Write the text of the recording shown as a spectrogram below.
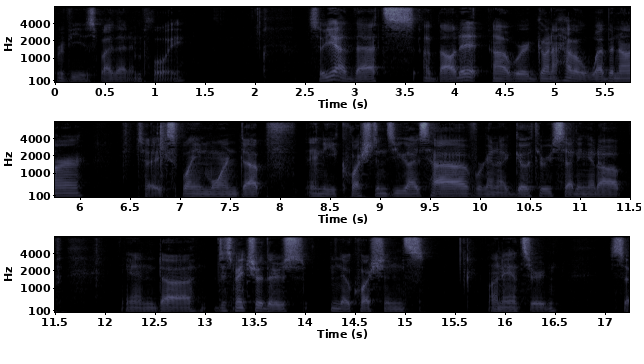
reviews by that employee. So yeah, that's about it. Uh, we're going to have a webinar to explain more in depth any questions you guys have. We're going to go through setting it up and uh, just make sure there's no questions unanswered. So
